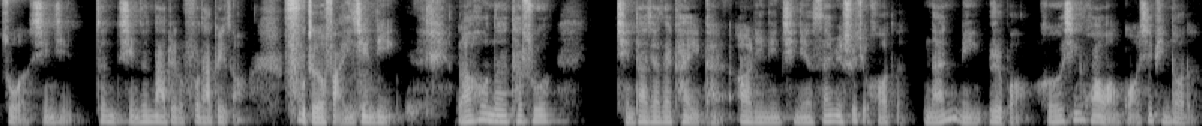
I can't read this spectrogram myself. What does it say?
做刑警侦刑侦大队的副大队长，负责法医鉴定。然后呢，他说，请大家再看一看二零零七年三月十九号的《南宁日报》和新华网广西频道的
